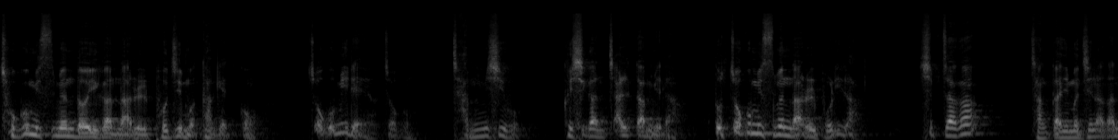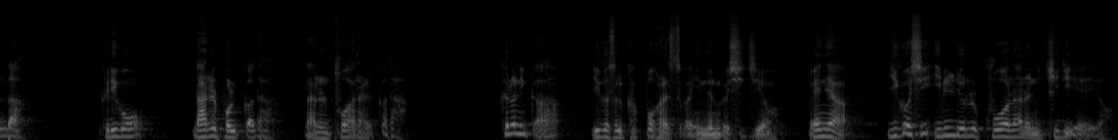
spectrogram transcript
조금 있으면 너희가 나를 보지 못하겠고 조금이래요. 조금. 잠시 후. 그 시간 짧답니다. 또 조금 있으면 나를 보리라. 십자가 잠깐이면 지나간다. 그리고 나를 볼 거다. 나는 부활할 거다. 그러니까 이것을 극복할 수가 있는 것이지요. 왜냐? 이것이 인류를 구원하는 길이에요.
